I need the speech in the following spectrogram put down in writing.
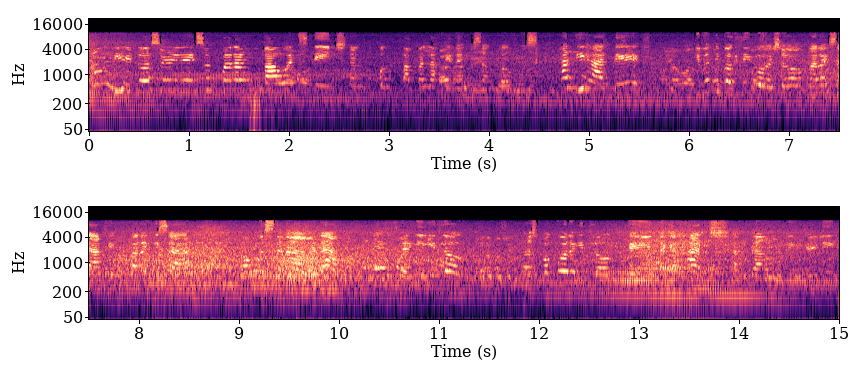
Ang weirdo, Sir Rene. So, parang bawat stage ng pagpapalaki ng isang bangus, hati-hati. Iba't ibang negosyo. Parang sa akin, parang isa, bangus na nanganak. Nangingitlog. Tapos pag walang itlog, kayo yung taga-hatch hanggang fingerling.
